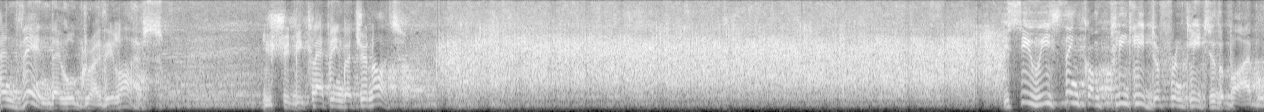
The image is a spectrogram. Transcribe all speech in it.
and then they will grow their lives. You should be clapping, but you're not. You see, we think completely differently to the Bible.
